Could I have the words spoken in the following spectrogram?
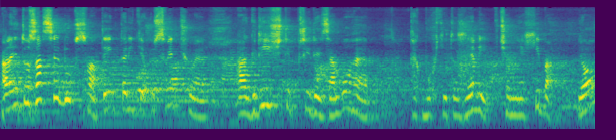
Ale je to zase Duch Svatý, který tě usvědčuje. A když ty přijdeš za Bohem, tak Bůh ti to zjeví, v čem je chyba. Jo?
